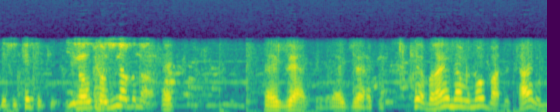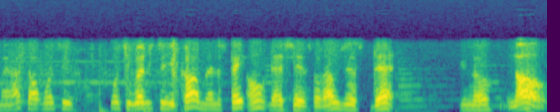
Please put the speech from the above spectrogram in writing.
the certificate, you know. So you never know. Exactly, exactly. Yeah, but I ain't never know about the title, man. I thought once you once you register your car, man, the state owned that shit. So that was just that, you know. No.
